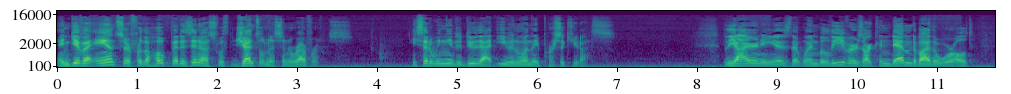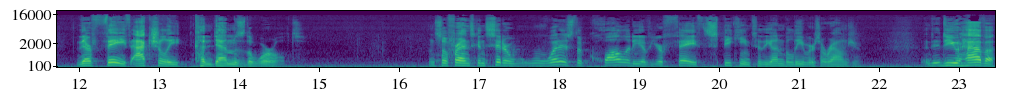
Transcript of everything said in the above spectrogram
and give an answer for the hope that is in us with gentleness and reverence. He said we need to do that even when they persecute us. The irony is that when believers are condemned by the world, their faith actually condemns the world. And so, friends, consider what is the quality of your faith speaking to the unbelievers around you? Do you have a,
